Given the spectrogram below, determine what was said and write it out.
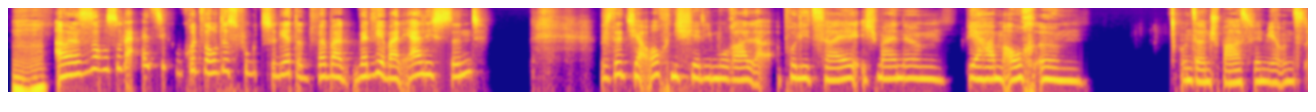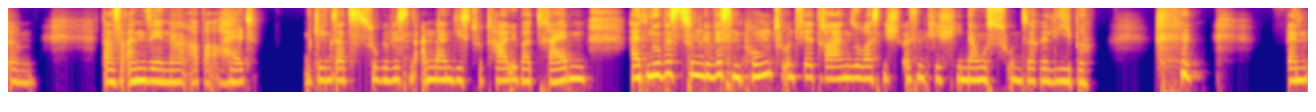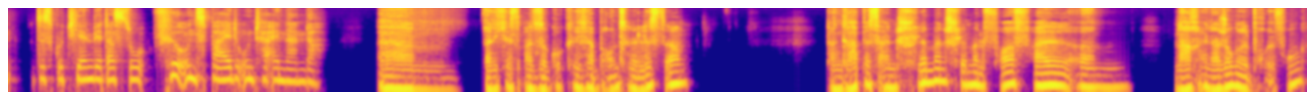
Mhm. Aber das ist auch so der einzige Grund, warum das funktioniert. Und wenn, man, wenn wir mal ehrlich sind, wir sind ja auch nicht hier die Moralpolizei. Ich meine, wir haben auch ähm, unseren Spaß, wenn wir uns ähm, das ansehen, ne? aber halt im Gegensatz zu gewissen anderen, die es total übertreiben, halt nur bis zu einem gewissen Punkt und wir tragen sowas nicht öffentlich hinaus, unsere Liebe. wenn diskutieren wir das so für uns beide untereinander. Ähm, wenn ich jetzt mal so gucke, ich habe bei uns eine Liste, dann gab es einen schlimmen, schlimmen Vorfall ähm, nach einer Dschungelprüfung.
